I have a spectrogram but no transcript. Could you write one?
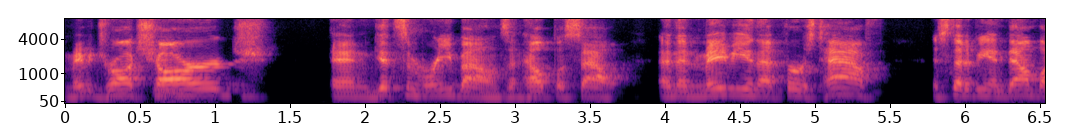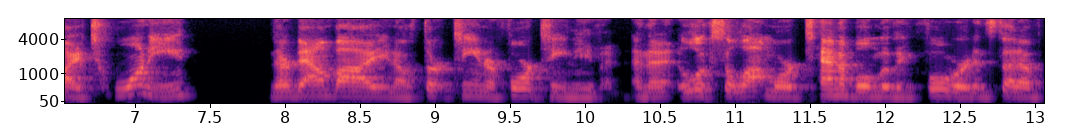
maybe draw a charge and get some rebounds and help us out. And then maybe in that first half, instead of being down by 20, they're down by, you know, 13 or 14 even. And then it looks a lot more tenable moving forward instead of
